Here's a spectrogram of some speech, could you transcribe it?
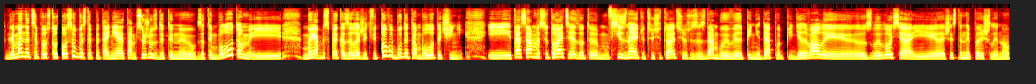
Для мене це просто особисте питання. Я там сижу з дитиною за тим болотом, і моя безпека залежить від того, буде там болото чи ні. І та сама ситуація, от ем, всі знають цю ситуацію з дамбою в Ірпіні, да, підірвали, злилося, і решисти не прийшли. Ну,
